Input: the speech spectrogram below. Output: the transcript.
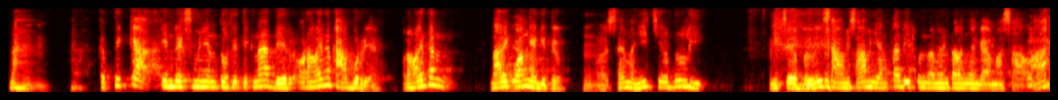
Nah, hmm. ketika indeks menyentuh titik nadir, orang lain kan kabur ya. Orang lain kan narik yeah. uangnya gitu. Hmm. Kalau saya menyicil beli. Nyicil beli saham-saham yang tadi fundamentalnya nggak masalah,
